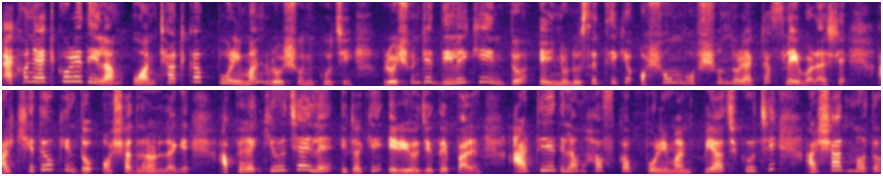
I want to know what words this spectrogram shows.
এখন অ্যাড করে দিলাম ওয়ান থার্ড কাপ পরিমাণ রসুন কুচি। রসুনটা দিলে কিন্তু এই নুডলসের থেকে অসম্ভব সুন্দর একটা ফ্লেভার আসে। আর খেতেও কিন্তু অসাধারণ লাগে। আপনারা কেউ চাইলে এটাকে এড়িয়েও যেতে পারেন। আর দিয়ে দিলাম হাফ কাপ পরিমাণ পেঁয়াজ কুচি আর স্বাদ মতো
